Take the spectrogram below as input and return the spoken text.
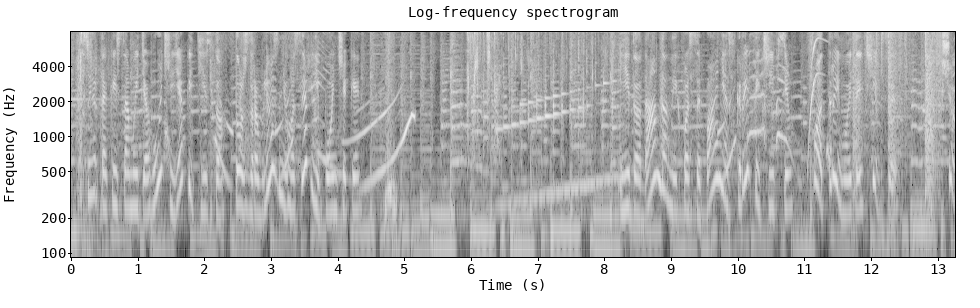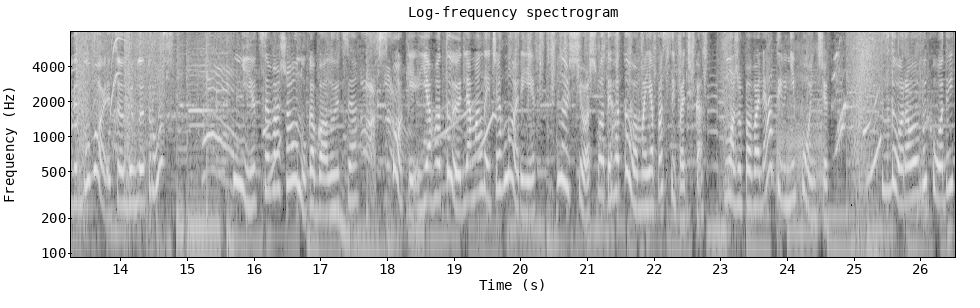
Сир такий самий тягучий, як і тісто, тож зроблю з нього сирні пончики. І додам до них посипання з крихти чіпсів. Отримуйте чіпси. Що відбувається, землетрус? Ні, це ваша онука балується. Спокій, я готую для малечі Глорії. Ну що ж, от і готова моя посипочка. Можу поваляти в ній пончик. Здорово виходить.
